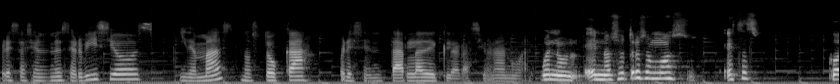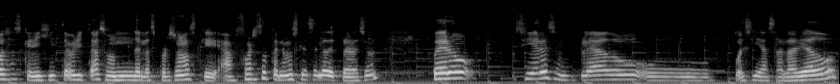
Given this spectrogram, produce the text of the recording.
prestación de servicios y demás, nos toca presentar la declaración anual. Bueno, eh, nosotros somos, estas cosas que dijiste ahorita son de las personas que a fuerza tenemos que hacer la declaración, pero si eres empleado o pues sí, asalariado,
